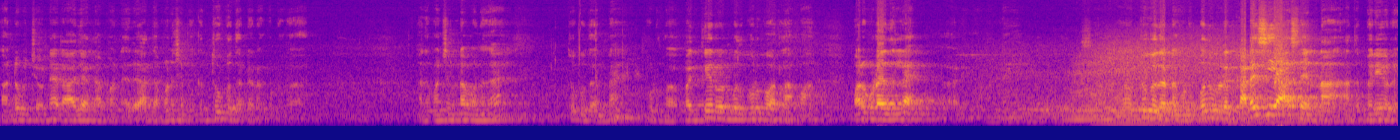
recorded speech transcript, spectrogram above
கண்டுபிடிச்ச உடனே ராஜா என்ன பண்ணார்? அந்த மனுஷனுக்கு தூக்கு தண்டனை கொடுங்க. அந்த மனுஷன் என்ன பண்ணுங்க? தூக்கு தண்டனை கொடுங்க. ப- தேர் வரும்போது குறுக்க வரலாமா? வரக்கூடாது இல்லை தூக்கு தண்டனை கொடுக்கும்போது உங்களுடைய கடைசி ஆசை என்ன? அந்த பெரியவர்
